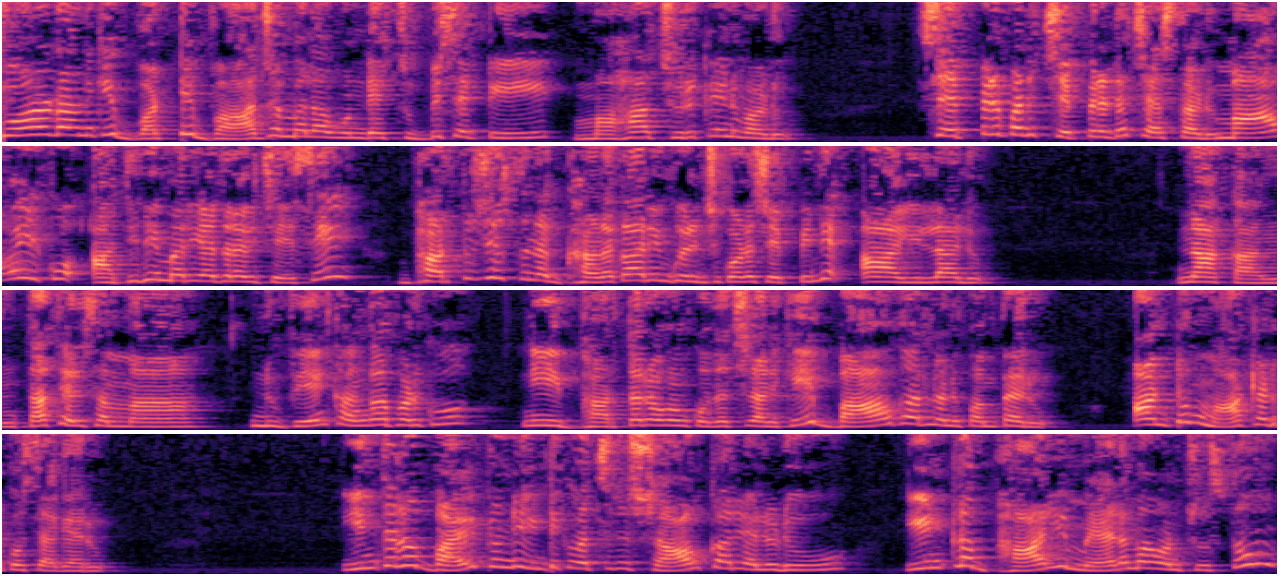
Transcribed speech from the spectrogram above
చూడడానికి వట్టి వాజమ్మలా ఉండే సుబ్బిశెట్టి మహా చురుకైనవాడు. చెప్పిన పని చెప్పినట్టే చేస్తాడు. మావయ్యకు అతిథి మర్యాదలవి చేసి భర్త చేస్తున్న ఘనకార్యం గురించి కూడా చెప్పింది ఆ ఇల్లాలు. నాకంతా తెలుసమ్మా నువ్వేం కంగా పడుకు నీ భర్త రోగం కుదర్చడానికి బావగారు నన్ను పంపారు అంటూ మాట్లాడుకోసాగారు. ఇంతలో బయట నుండి ఇంటికి వచ్చిన షావుకారి అల్లుడు ఇంట్లో భార్య మేనమావను చూస్తూ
